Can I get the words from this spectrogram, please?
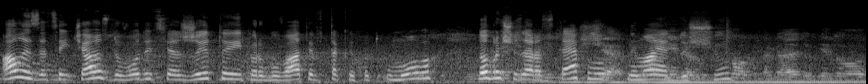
але за цей час доводиться жити і перебувати в таких от умовах. Добре, що зараз тепло, немає дощу. Тогда это где-то,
